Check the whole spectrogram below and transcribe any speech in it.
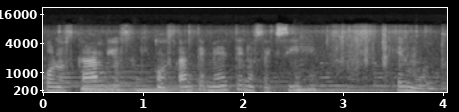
con los cambios que constantemente nos exige el mundo.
